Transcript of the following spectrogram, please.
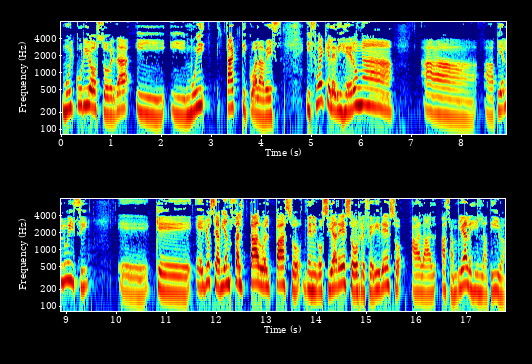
muy curioso, ¿verdad? Y, y, muy táctico a la vez. Y fue que le dijeron a, a, a eh, que ellos se habían saltado el paso de negociar eso o referir eso a la Asamblea Legislativa.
